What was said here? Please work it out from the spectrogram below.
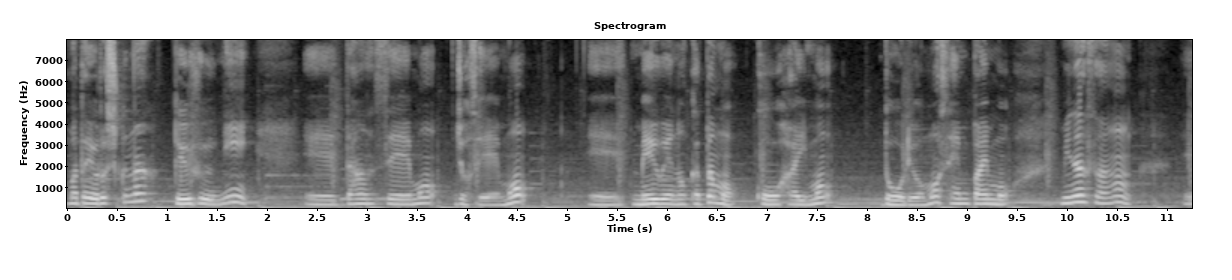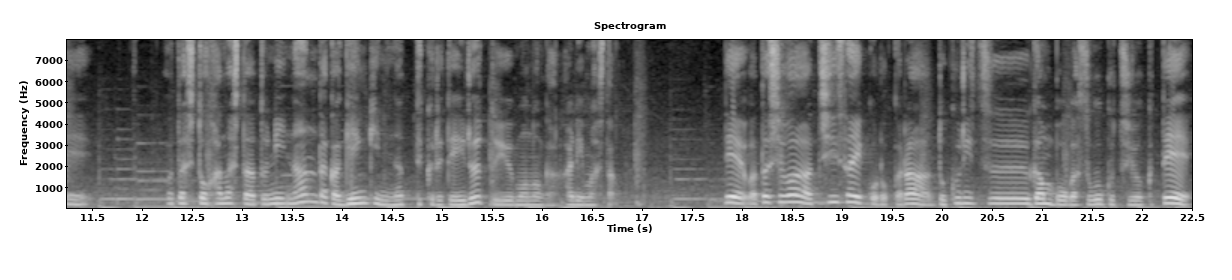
またよろしくな。というふうに、えー、男性も女性も、えー、目上の方も後輩も同僚も先輩も皆さん、えー、私と話した後になんだか元気になってくれているというものがありました。で私は小さい頃から独立願望がすごく強くて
